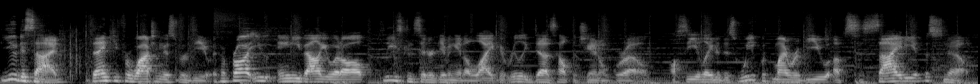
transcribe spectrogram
you decide. Thank you for watching this review. If it brought you any value at all, please consider giving it a like. It really does help the channel grow. I'll see you later this week with my review of Society of the Snow.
